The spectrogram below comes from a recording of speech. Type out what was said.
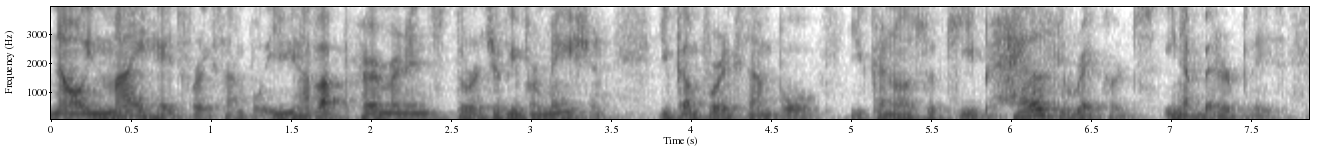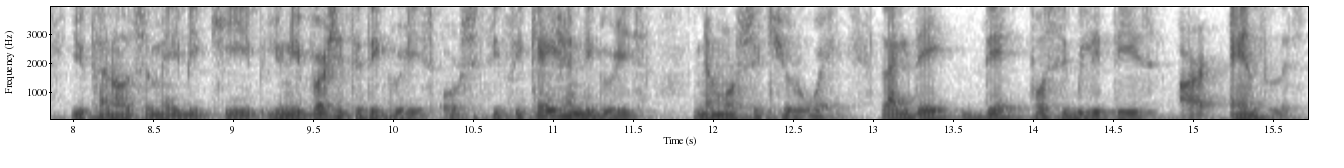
now, in my head, for example, if you have a permanent storage of information, you can, for example, you can also keep health records in a better place. You can also maybe keep university degrees or certification degrees in a more secure way. Like the, the possibilities are endless.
